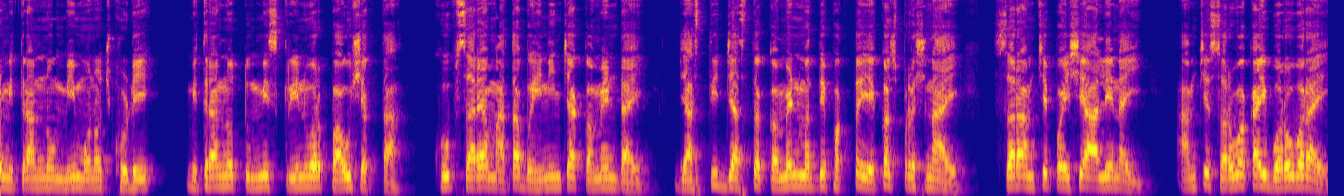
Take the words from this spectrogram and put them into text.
मित्रांनो मी मनोज खोडे. मित्रांनो तुम्ही स्क्रीनवर पाहू शकता खूप साऱ्या माता बहिणींच्या कमेंट आहे. जास्तीत जास्त कमेंटमध्ये फक्त एकच प्रश्न आहे सर आमचे पैसे आले नाही. आमचे सर्व काही बरोबर आहे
